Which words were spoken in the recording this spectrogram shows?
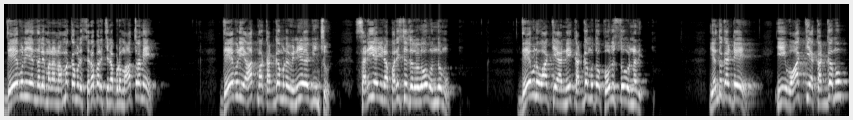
దేవుని ఎందలి మన నమ్మకమును స్థిరపరిచినప్పుడు మాత్రమే దేవుని ఆత్మ ఖడ్గమును వినియోగించు సరి అయిన పరిస్థితులలో ఉందుము. దేవుని వాక్యాన్ని ఖడ్గముతో పోలుస్తూ ఉన్నది. ఎందుకంటే ఈ వాక్య ఖడ్గము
